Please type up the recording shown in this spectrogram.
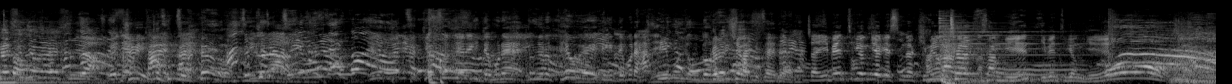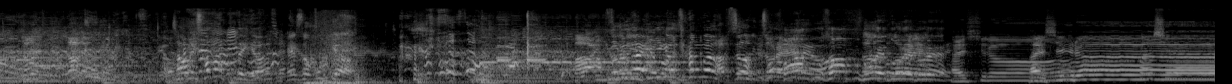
결승전을 하겠습니다. 왜냐면 결승전이기 때문에 이거는 페어해야 되기 때문에 한 1분 정도는 그렇죠. 시간이 있어야 돼자 이벤트 경기 하겠습니다. 김영철, 이상민 이벤트 경기. 자 우리 서바프 대결. 해서 웃겨 누가 이기건 상관없어. 앞서는 저래 서학부 서학부 노래 노래 노래. 발시름. 발시름. 준비.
